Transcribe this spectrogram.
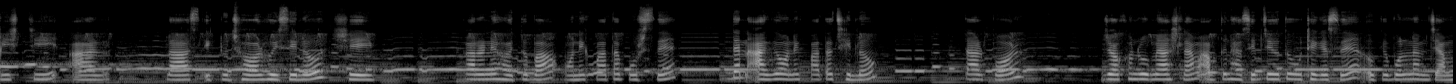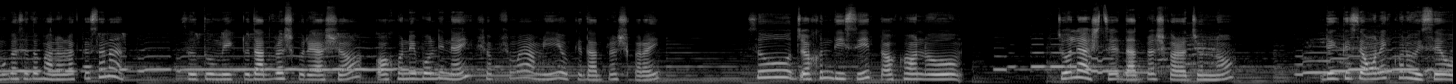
বৃষ্টি আর প্লাস একটু ঝড় হয়েছিল সেই কারণে হয়তো বা অনেক পাতা পড়ছে। দেন আগে অনেক পাতা ছিল। তারপর যখন রুমে আসলাম, আব্দুল হাসিব যেহেতু উঠে গেছে, ওকে বললাম যে, আম্মু কাছে তো ভালো লাগতেছে না? তো তুমি একটু দাঁত ব্রাশ করে আসো। কখনই বলি নাই, সবসময় আমি ওকে দাঁত ব্রাশ করাই। সো যখন দিছি, তখন ও চলে আসছে দাঁত ব্রাশ করার জন্য। দেখতেছে অনেকক্ষণ হয়েছে ও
